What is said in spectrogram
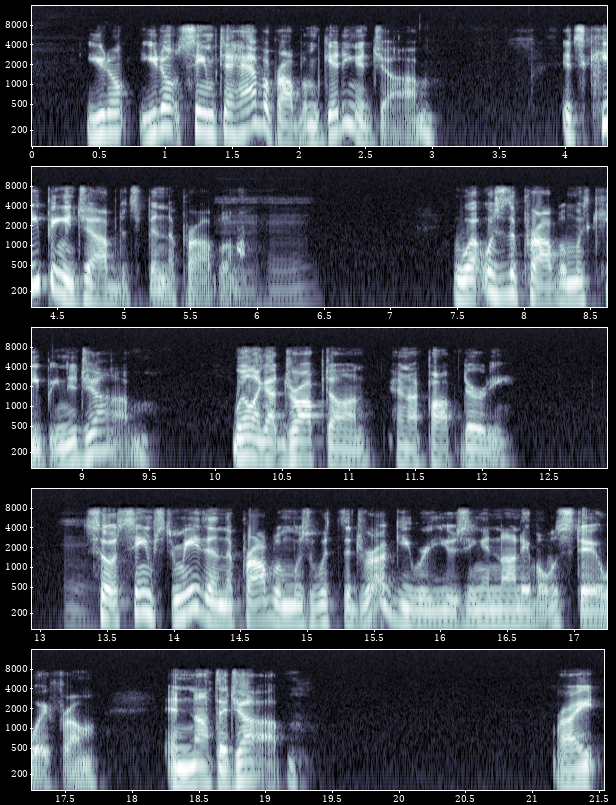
you don't you don't seem to have a problem getting a job. It's keeping a job that's been the problem. hmm What was the problem with keeping the job? Well, I got dropped on and I popped dirty. Mm. So it seems to me then the problem was with the drug you were using and not able to stay away from, and not the job. Right?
